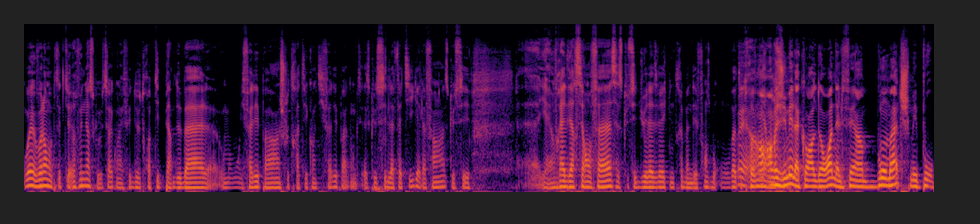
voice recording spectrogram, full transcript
ouais voilà, on va peut-être revenir parce que c'est vrai qu'on a fait deux, trois petites pertes de balles au moment où il fallait pas, un shoot raté quand il fallait pas. Donc, est-ce que c'est de la fatigue à la fin? Est-ce que c'est il y a un vrai adversaire en face. Est-ce que c'est du LSV avec une très bonne défense? Bon, on va ouais, revenir. En, résumé, la chorale de Rouen, elle fait un bon match, mais pour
